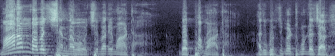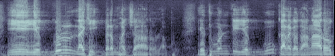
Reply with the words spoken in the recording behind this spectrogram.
మానం భవచ్చన్నవో చివరి మాట గొప్ప మాట. అది గుర్తుపెట్టుకుంటే చాలు. ఏ ఎగ్గుల్ నకి బ్రహ్మచారులకు. ఎటువంటి ఎగ్గు కలగదు. అనారోగ్యం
